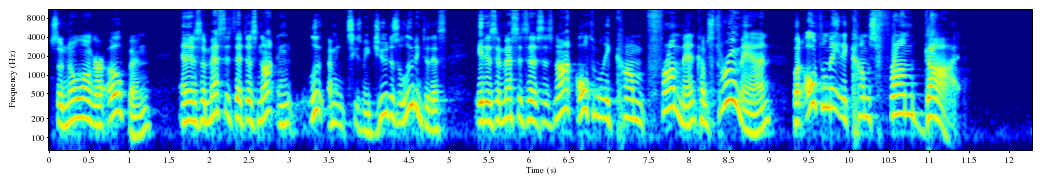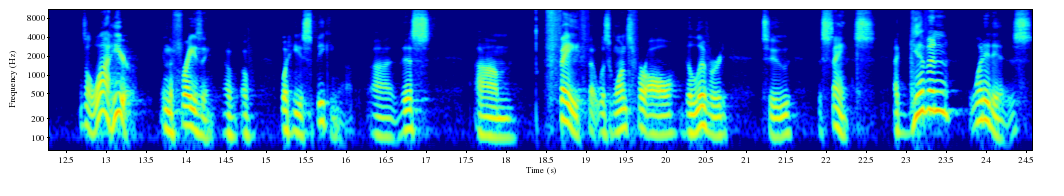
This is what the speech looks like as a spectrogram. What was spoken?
so no longer open, and it is a message that does not, I mean, excuse me, Jude is alluding to this. It is a message that does not ultimately come from man, comes through man, but ultimately it comes from God. There's a lot here in the phrasing of, of what he is speaking of. Uh, this um, faith that was once for all delivered to the saints. Now, given what it is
